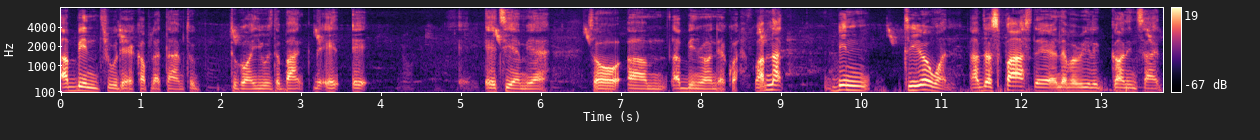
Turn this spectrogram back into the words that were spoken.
I've been through there a couple of times to to go and use the bank, the A, A, ATM. Yeah. So um, I've been around there quite. But I've not been to your one. I've just passed there never really gone inside.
